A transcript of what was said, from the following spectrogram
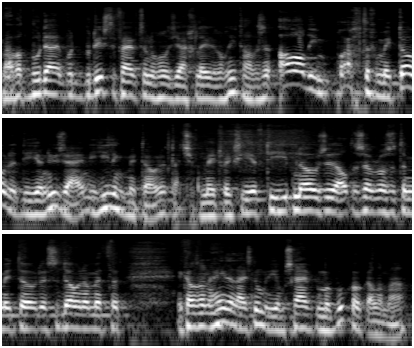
Maar wat, Boeddha, wat boeddhisten 2500 jaar geleden nog niet hadden, zijn al die prachtige methoden die er nu zijn, die healing methoden, Touch of Matrix, EFT, hypnose, Althusser Rossiter methode, Sedona method. Ik kan zo'n hele lijst noemen, die omschrijf ik in mijn boek ook allemaal.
